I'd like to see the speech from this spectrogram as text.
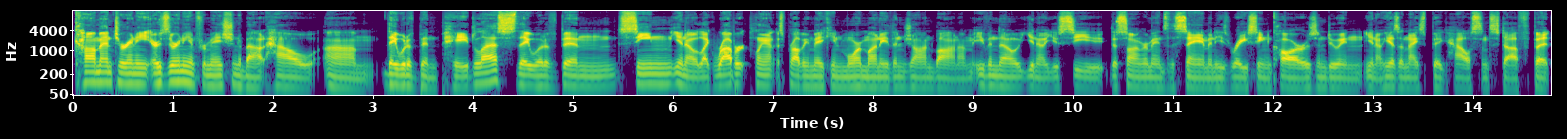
comment or any, or is there any information about how um, they would have been paid less? They would have been seen, you know, like Robert Plant is probably making more money than John Bonham, even though, you know, you see the song remains the same and he's racing cars and doing, you know, he has a nice big house and stuff. But,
